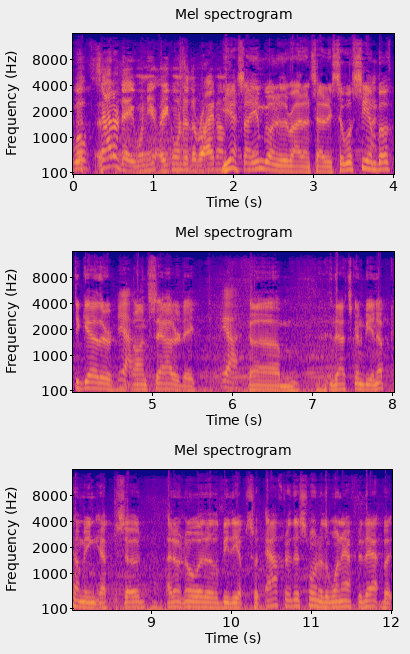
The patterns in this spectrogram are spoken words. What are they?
well, Saturday when you are you going to the ride on? yes, I am going to the ride on Saturday. So we'll see them both together Yeah. on Saturday. Yeah. Um, that's going to be an upcoming episode. I don't know whether it'll be the episode after this one or the one after that, but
